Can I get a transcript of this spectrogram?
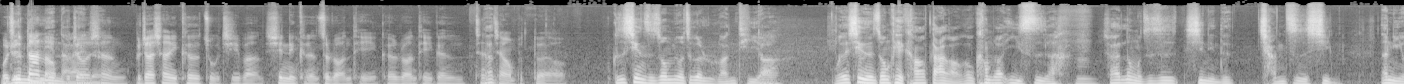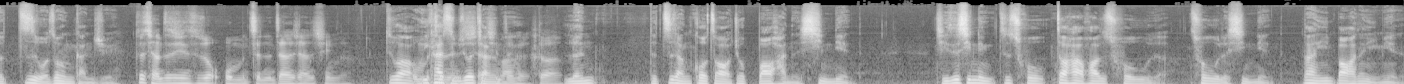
我觉得大脑比较像比较像一颗主机吧，心里可能是软体，可是软体跟这样讲不对哦。可是现实中没有这个软体啊，啊我在现实中可以看到大脑，我看不到意识啊。嗯，所以他认为这是心灵的强制性。那你有自我这种感觉？这强制性是说我们只能这样相信啊？对吧？我一开始不就讲了吗？对啊，人。的自然构造就包含了信念，其实信念是错，照他的话是错误的，错误的信念，那已经包含在里面了。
